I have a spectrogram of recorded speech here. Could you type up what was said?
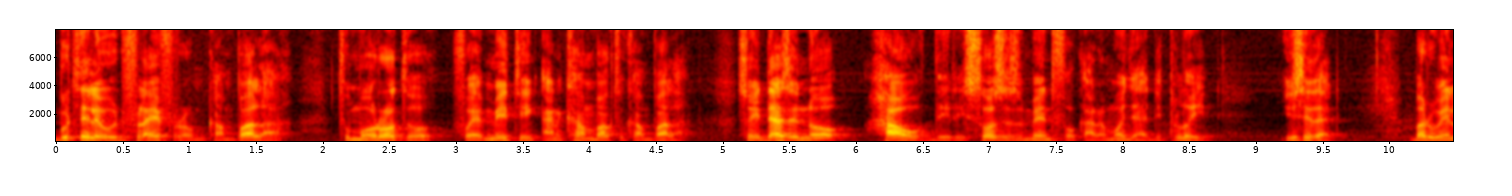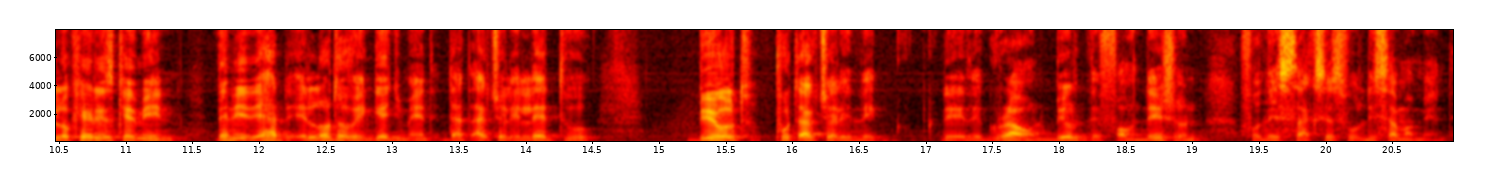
Butele would fly from Kampala to Moroto for a meeting and come back to Kampala. So he doesn't know how the resources meant for Karamoja are deployed. You see that? But when Lokeris came in, then he had a lot of engagement that actually led to build, put actually the, the, the ground, build the foundation for the successful disarmament.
